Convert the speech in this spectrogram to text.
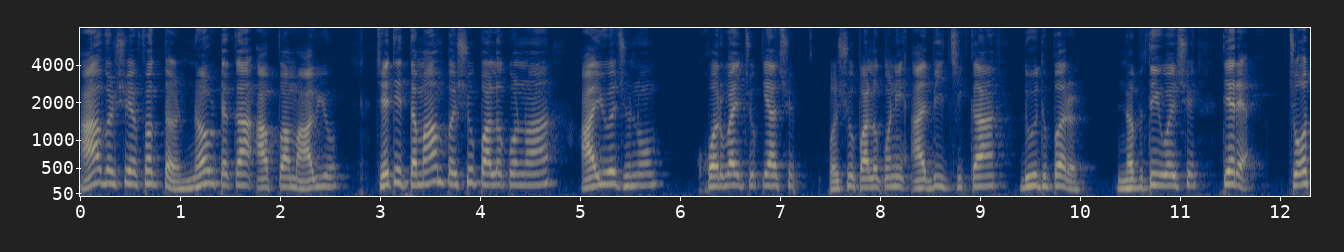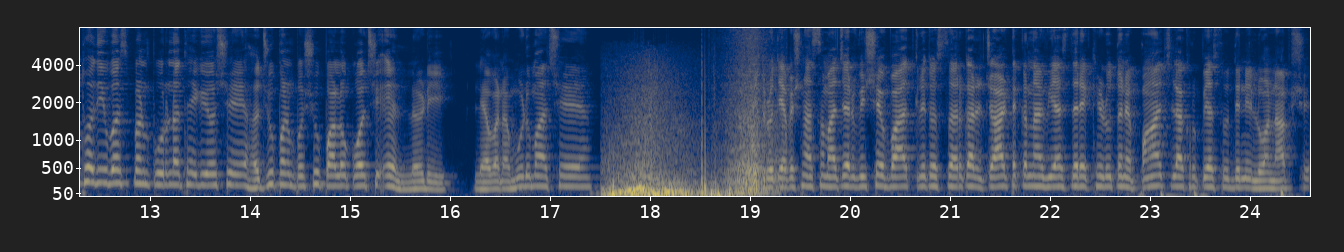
આ વર્ષે ફક્ત નવ ટકા આપવામાં આવ્યો. જેથી તમામ પશુપાલકોના આયોજનો ખોરવાઈ ચૂક્યા છે. પશુપાલકોની આજીવિકા દૂધ પર નભતી હોય છે. ત્યારે ચોથો દિવસ પણ પૂર્ણ થઈ ગયો છે. હજુ પણ પશુપાલકો છે એ લડી લેવાના મૂડમાં છે. મિત્રો ત્યાં સમાચાર વિશે વાત કરીએ તો સરકાર ચાર ટકાના વ્યાજ દરે ખેડૂતોને પાંચ લાખ રૂપિયા સુધીની લોન આપશે.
